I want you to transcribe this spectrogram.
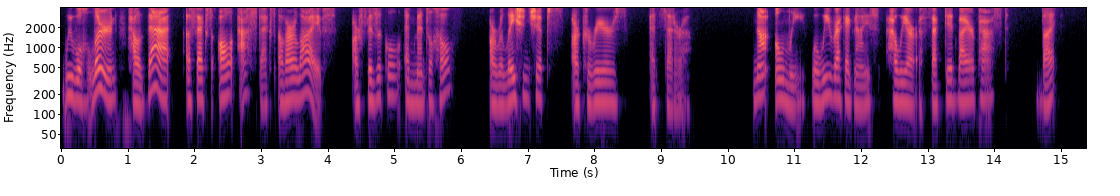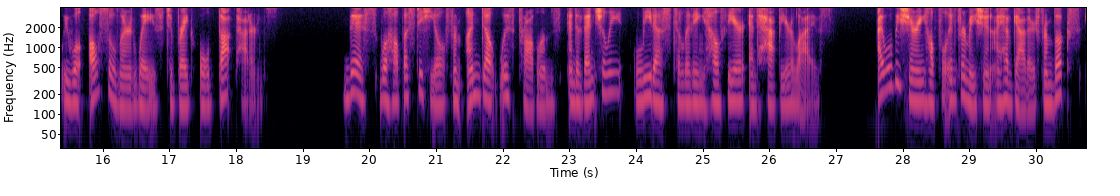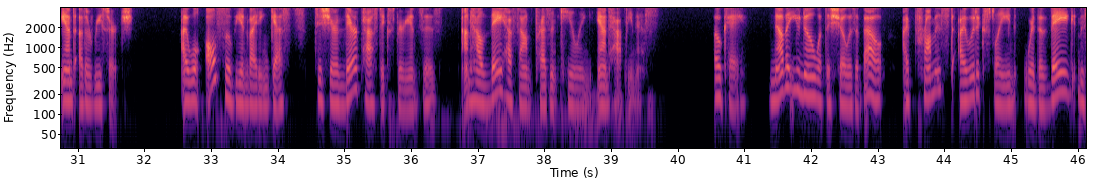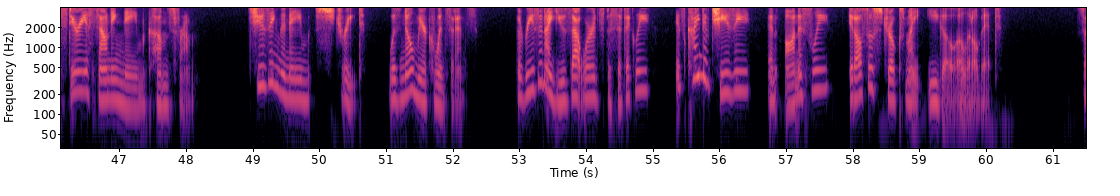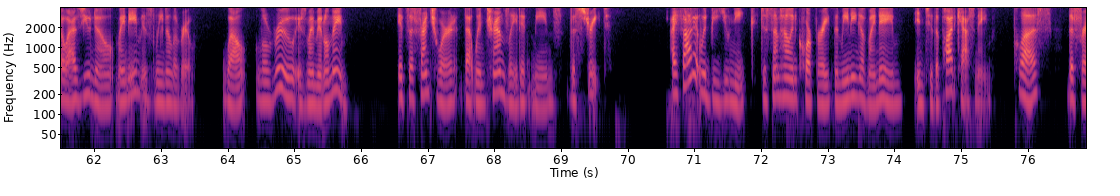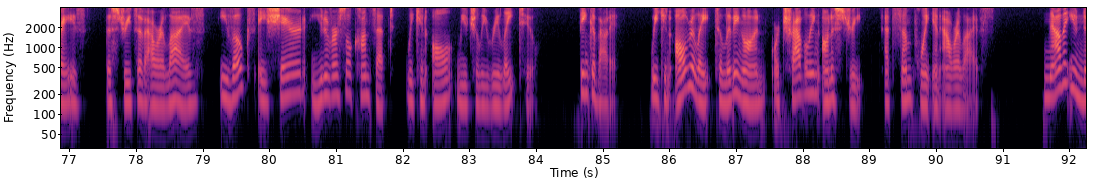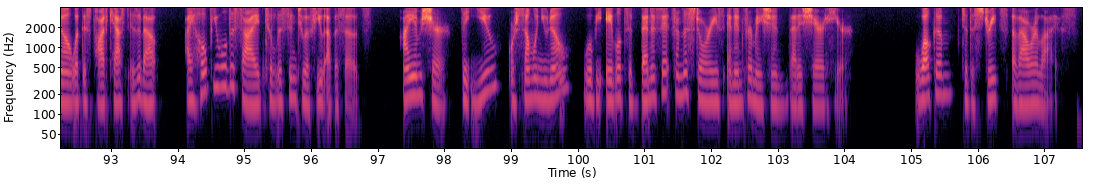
We will learn how that affects all aspects of our lives our physical and mental health, our relationships, our careers, etc. Not only will we recognize how we are affected by our past, but we will also learn ways to break old thought patterns this will help us to heal from undealt with problems and eventually lead us to living healthier and happier lives. I will be sharing helpful information I have gathered from books and other research. I will also be inviting guests to share their past experiences on how they have found present healing and happiness. Okay, now that you know what the show is about, I promised I would explain where the vague, mysterious sounding name comes from. Choosing the name street was no mere coincidence. The reason I use that word specifically, it's kind of cheesy, and honestly, it also strokes my ego a little bit. So, as you know, my name is Lena LaRue. Well, LaRue is my middle name. It's a French word that, when translated, means the street. I thought it would be unique to somehow incorporate the meaning of my name into the podcast name. Plus, the phrase the streets of our lives, evokes a shared universal concept we can all mutually relate to. Think about it. We can all relate to living on or traveling on a street at some point in our lives. Now that you know what this podcast is about, I hope you will decide to listen to a few episodes. I am sure that you or someone you know will be able to benefit from the stories and information that is shared here. Welcome to the streets of our lives.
